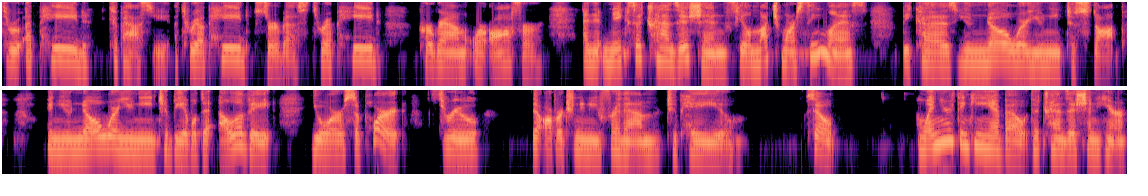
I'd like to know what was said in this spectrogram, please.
through a paid capacity, through a paid service, through a paid program or offer. And it makes a transition feel much more seamless because you know where you need to stop and you know where you need to be able to elevate your support through the opportunity for them to pay you. So, when you're thinking about the transition here,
